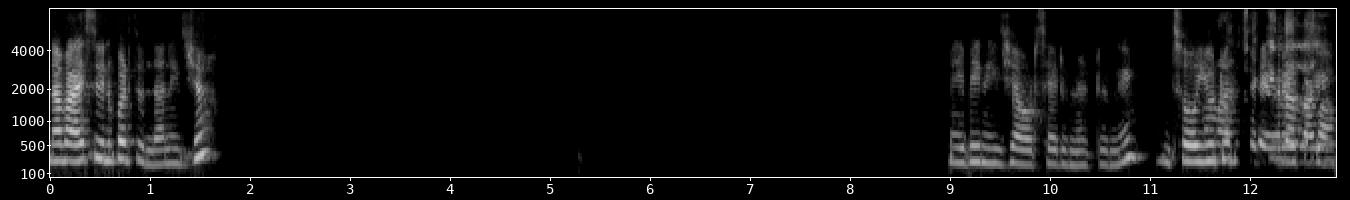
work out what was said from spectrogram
నా వాయిస్ వినపడుతుందా నిజా? మేబీ నిజ అవుట్ సైడ్ ఉన్నట్టుంది. So YouTube check in the live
